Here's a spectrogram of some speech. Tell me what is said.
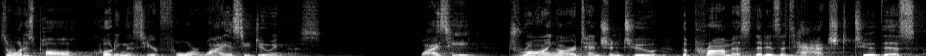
So, what is Paul quoting this here for? Why is he doing this? Why is he drawing our attention to the promise that is attached to this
